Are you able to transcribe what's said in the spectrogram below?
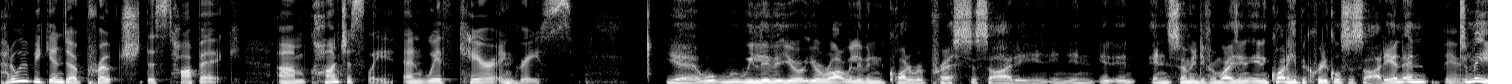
How do we begin to approach this topic um, consciously and with care and mm. grace? Yeah, we live. You're you're right. We live in quite a repressed society in in in, in so many different ways, in, in quite a hypocritical society. And and Very. to me,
